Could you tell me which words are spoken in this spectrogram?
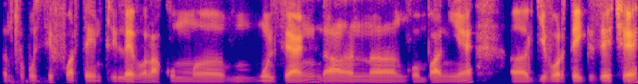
într-o poziție foarte entry level, acum uh, mulți ani da, în, uh, în companie, uh, give or take 10.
